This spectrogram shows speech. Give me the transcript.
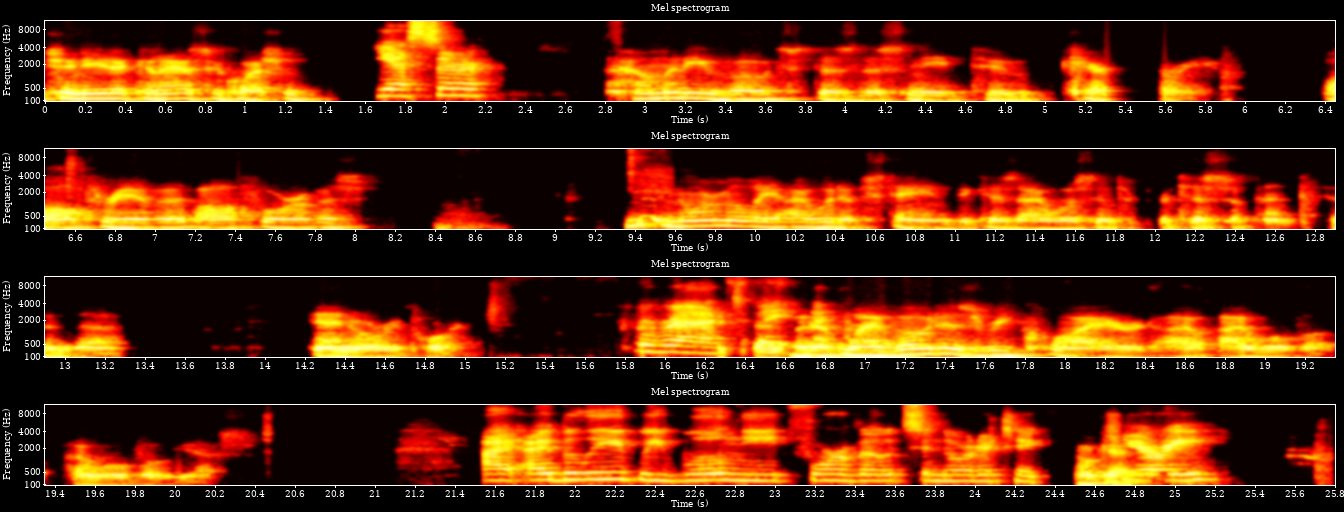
Janita, can I ask a question? Yes, sir. How many votes does this need to carry? All three of it, all four of us? Normally, I would abstain because I wasn't a participant in the annual report. Correct. But if my vote is required, I, I will vote, I will vote yes. I I believe we will need four votes in order to Okay. carry All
